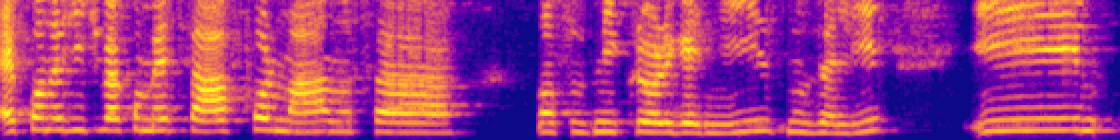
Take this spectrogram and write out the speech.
é quando a gente vai começar a formar nossa, nossos micro-organismos ali. E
